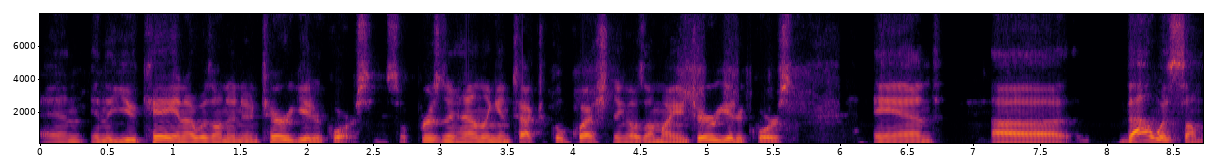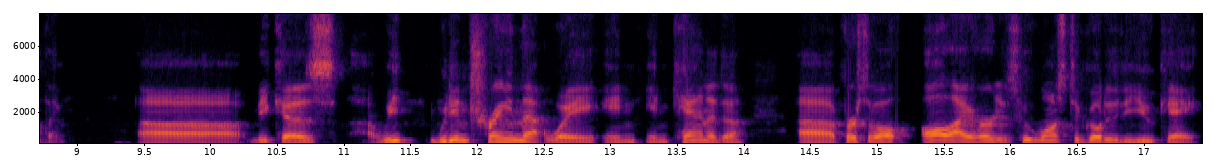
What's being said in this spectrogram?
in, in the UK, and I was on an interrogator course. So, prisoner handling and tactical questioning. I was on my interrogator course, and uh, that was something uh, because we we didn't train that way in in Canada. Uh, first of all, all I heard is who wants to go to the UK,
